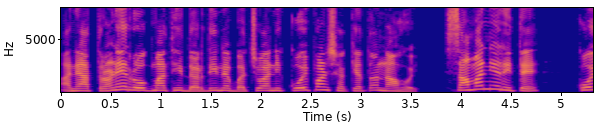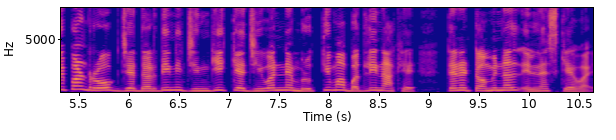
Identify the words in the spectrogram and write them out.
અને આ ત્રણેય રોગમાંથી દર્દીને બચવાની કોઈ પણ શક્યતા ના હોય. સામાન્ય રીતે, કોઈ પણ રોગ જે દર્દીની જિંદગી કે જીવનને મૃત્યુમાં બદલી નાખે તેને ટર્મિનલ ઇલનેસ કહેવાય.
